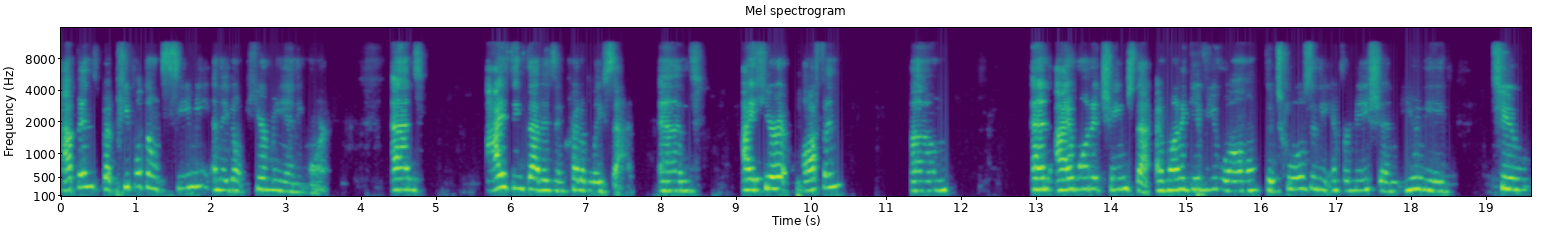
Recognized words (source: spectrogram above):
happened, but people don't see me and they don't hear me anymore. And I think that is incredibly sad. And I hear it often. Um, and I want to change that. I want to give you all the tools and the information you need to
